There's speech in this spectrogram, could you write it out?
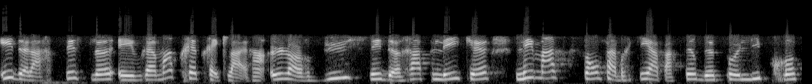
et de l'artiste là, est vraiment très très claire. hein. Eux, leur but, c'est de rappeler que les masques sont fabriqués à partir de polypropylène,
